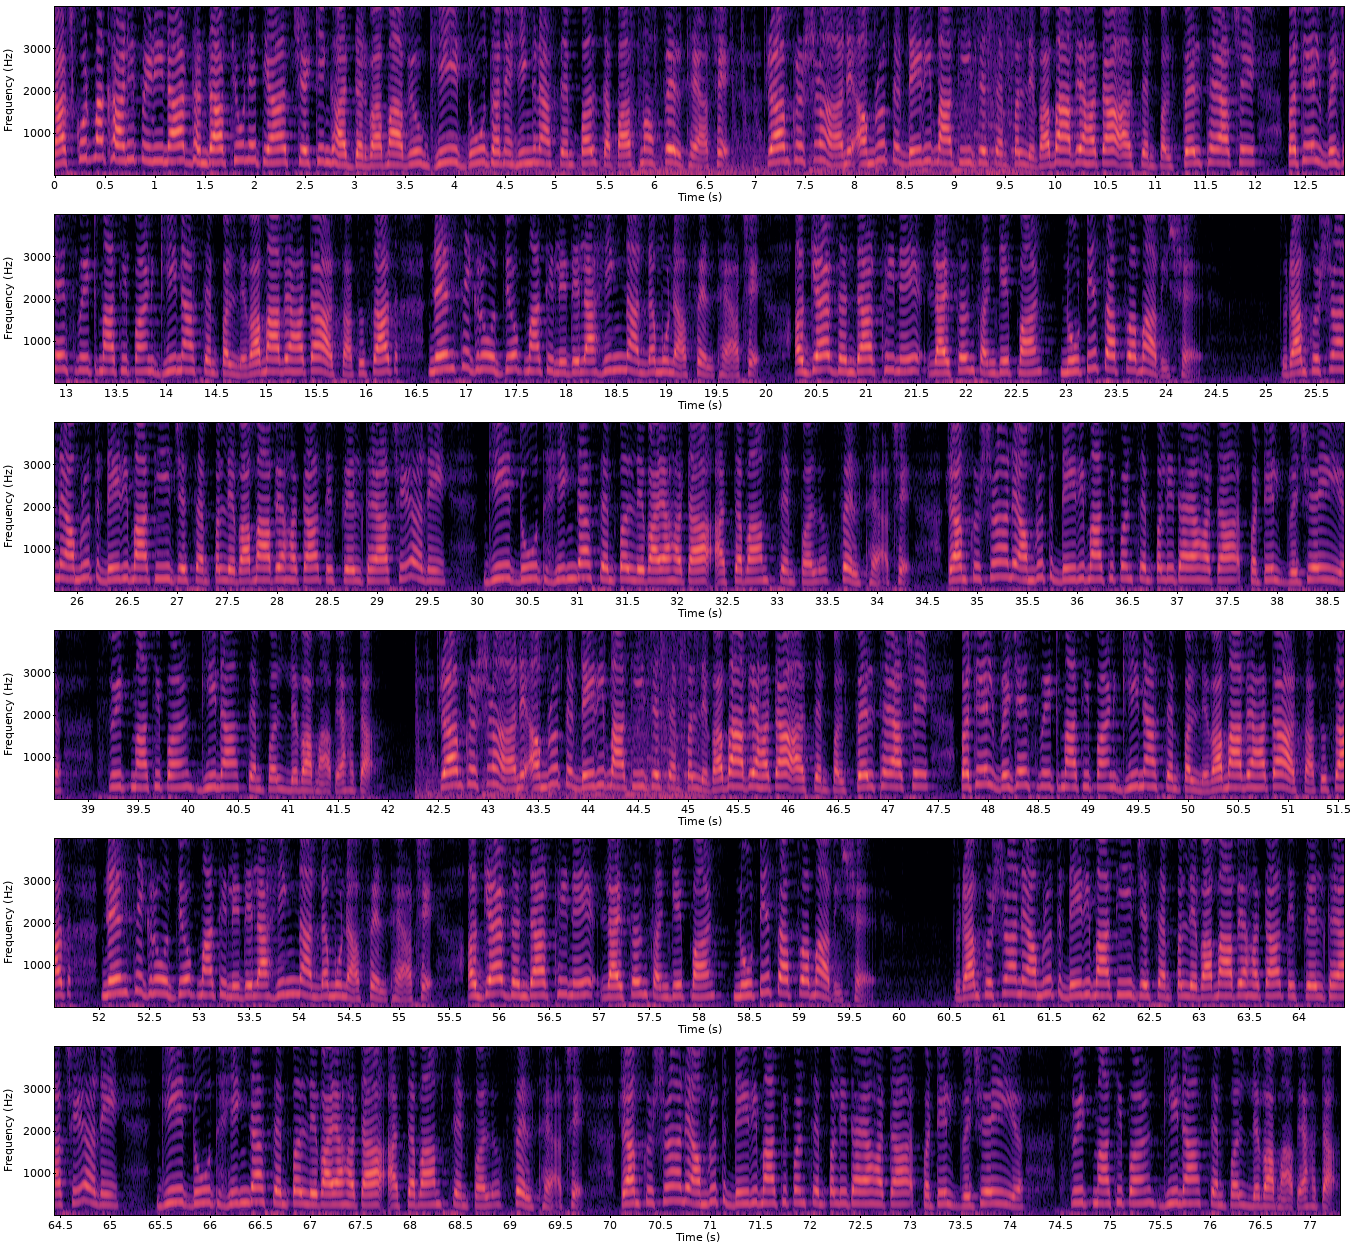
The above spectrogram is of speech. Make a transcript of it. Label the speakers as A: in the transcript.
A: રાજકોટમાં ખાણીપીણીના ધંધાર્થીઓને ત્યાં ચેકિંગ હાથ ધરવામાં આવ્યું. ઘી, દૂધ અને હિંગના સેમ્પલ તપાસમાં ફેલ થયા છે. રામકૃષ્ણ અને અમૃત ડેરીમાંથી જે સેમ્પલ લેવામાં આવ્યા હતા, આ સેમ્પલ ફેલ થયા છે. પટેલ વિજય સ્વીટમાંથી પણ ઘીના સેમ્પલ લેવામાં આવ્યા હતા. આ સાથોસાથ નેન્સી ગૃહ ઉદ્યોગમાંથી લીધેલા હિંગના નમૂના ફેલ થયા છે. અગિયાર ધંધાર્થીને લાયસન્સ અંગે પણ નોટિસ આપવામાં આવી છે. તો રામકૃષ્ણ અને અમૃત ડેરીમાંથી જે સેમ્પલ લેવામાં આવ્યા હતા, તે ફેલ થયા છે અને ઘી, દૂધ, હિંગના સેમ્પલ લેવાયા હતા. આ તમામ સેમ્પલ ફેલ થયા છે. રામકૃષ્ણ અને અમૃત ડેરીમાંથી પણ સેમ્પલ લીધાયા હતા. પટેલ વિજય સ્વીટમાંથી પણ ઘીના સેમ્પલ લેવામાં આવ્યા હતા. રામકૃષ્ણ અને અમૃત ડેરીમાંથી જે સેમ્પલ લેવામાં આવ્યા હતા, આ સેમ્પલ ફેલ થયા છે. પટેલ વિજય સ્વીટમાંથી પણ ઘીના સેમ્પલ લેવામાં આવ્યા હતા. આ સાથોસાથ નેન્સી ગૃહ ઉદ્યોગમાંથી લીધેલા હિંગના નમૂના ફેલ થયા છે. અગિયાર ધંધાર્થીને લાયસન્સ અંગે પણ નોટિસ આપવામાં આવી છે. તો રામકૃષ્ણ અને અમૃત ડેરીમાંથી જે સેમ્પલ લેવામાં આવ્યા હતા તે ફેલ થયા છે અને ઘી, દૂધ, હિંગના સેમ્પલ લેવાયા હતા. આ તમામ સેમ્પલ ફેલ થયા છે. રામકૃષ્ણ અને અમૃત ડેરીમાંથી પણ સેમ્પલ લીધાયા હતા. પટેલ વિજય સ્વીટમાંથી પણ ઘીના સેમ્પલ લેવામાં આવ્યા હતા.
